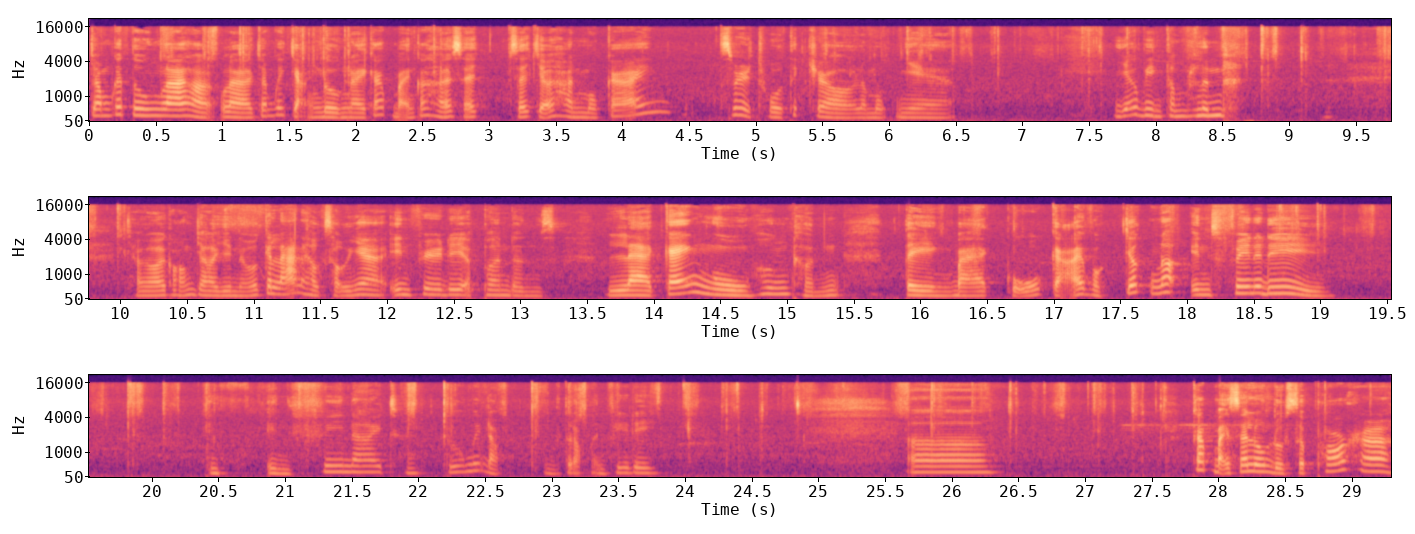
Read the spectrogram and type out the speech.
trong cái tương lai hoặc là trong cái chặng đường này, các bạn có thể sẽ sẽ trở thành một cái spiritual teacher là một nhà giáo viên tâm linh. Trời ơi, còn chờ gì nữa? Cái lá này thật sự nha. Infinity abundance là cái nguồn hưng thịnh tiền bạc của cải vật chất nó infinity. In, infinite tôi không biết đọc tôi đọc infinity. Uh, các bạn sẽ luôn được support ha.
